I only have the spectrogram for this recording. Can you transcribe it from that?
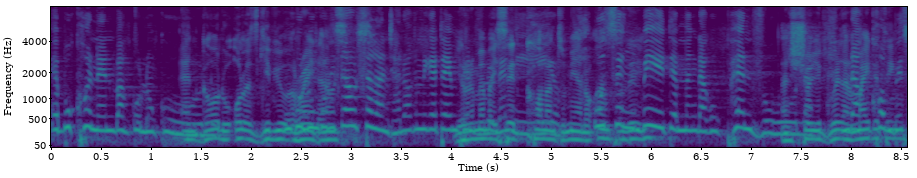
ebukhoneni And God bankulunkulu will always give you a right unkulunkulu utawuhlala njalo akuniketa You remember he said, "Call unto me and I'll uthi answer thee ngibite mina ngidakuphendvula and show you great and mighty things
